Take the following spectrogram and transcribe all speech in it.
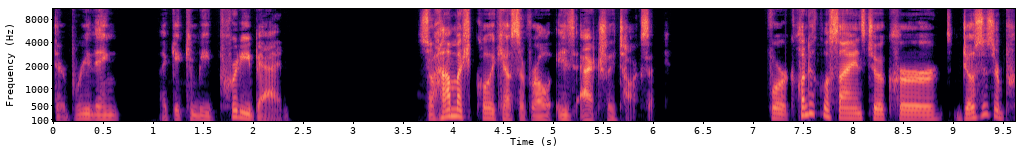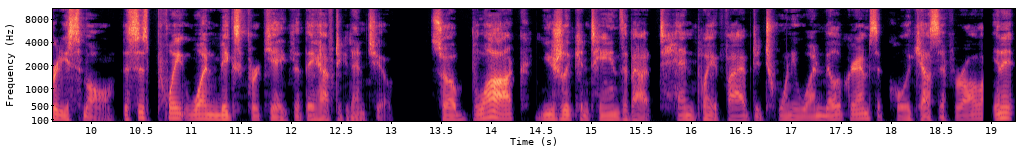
their breathing. Like it can be pretty bad. So how much cholecalciferol is actually toxic? For clinical signs to occur, doses are pretty small. This is 0.1 mg per kg that they have to get into. So a block usually contains about 10.5 to 21 milligrams of cholecalciferol in it.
